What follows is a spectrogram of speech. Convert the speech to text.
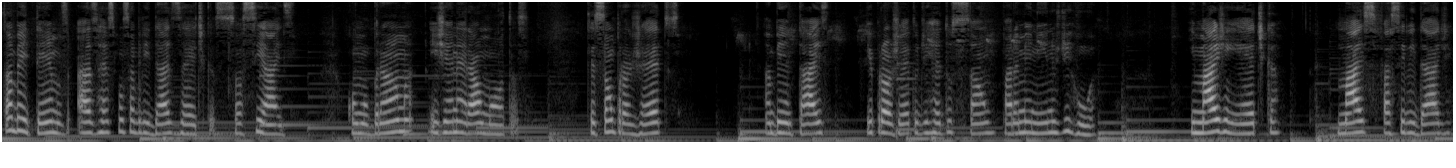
Também temos as responsabilidades éticas sociais, como Brahma e General Motors, que são projetos ambientais e projeto de redução para meninos de rua. Imagem ética, mais facilidade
